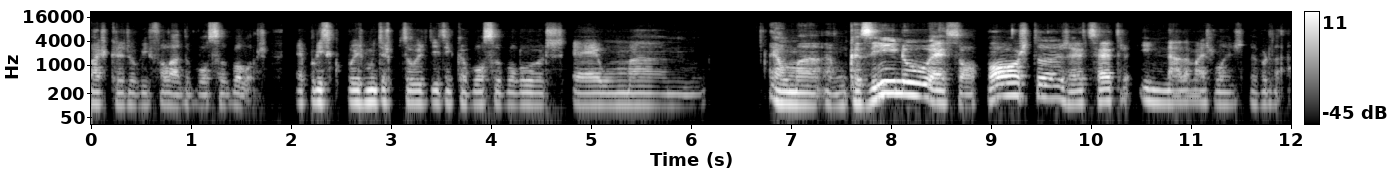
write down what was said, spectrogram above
vais querer ouvir falar da Bolsa de Valores. É por isso que depois muitas pessoas dizem que a Bolsa de Valores é uma é, uma, é um casino, é só apostas, etc. E nada mais longe da verdade,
